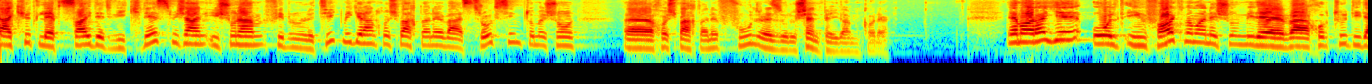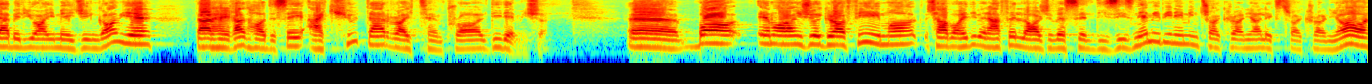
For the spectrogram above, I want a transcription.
acute left sided weakness میشن. ایشون هم fibrinolytic می‌گیرن خوشبختانه و stroke symptom شون خوشبختانه full resolution پیدا می‌کنه. MRI یه old infarct به ما نشون میده و خب تو DWI imaging هم یه در حقیقت حادثه acute در right temporal دیده میشه. با MR angiography ما شواهدی به نفع large vessel disease نمی‌بینیم intracranial extracranial.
